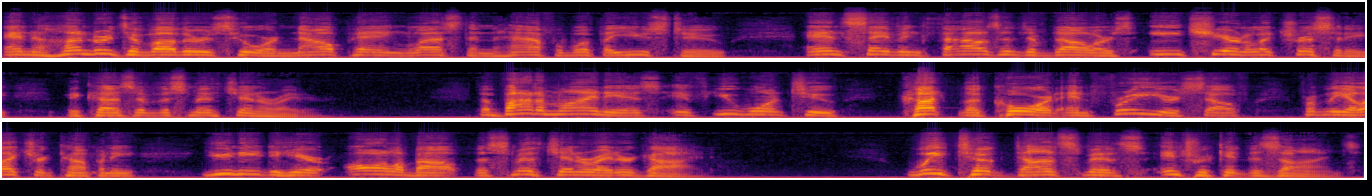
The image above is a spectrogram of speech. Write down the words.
And hundreds of others who are now paying less than half of what they used to and saving thousands of dollars each year in electricity because of the Smith generator. The bottom line is, if you want to cut the cord and free yourself from the electric company, you need to hear all about the Smith Generator Guide. We took Don Smith's intricate designs,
